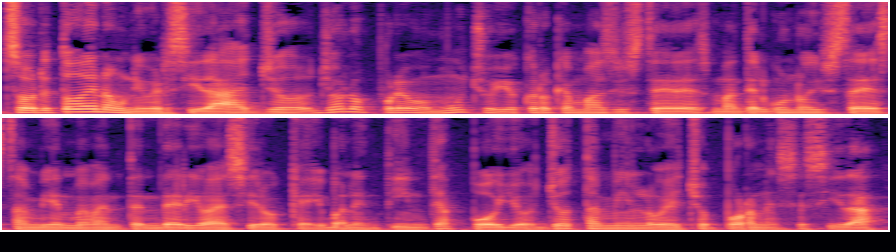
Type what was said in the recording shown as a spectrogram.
sobre todo en la universidad, yo, yo lo pruebo mucho. Yo creo que más de ustedes, más de alguno de ustedes también me va a entender y va a decir, ok, Valentín, te apoyo. Yo también lo he hecho por necesidad.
